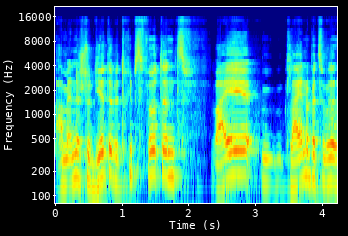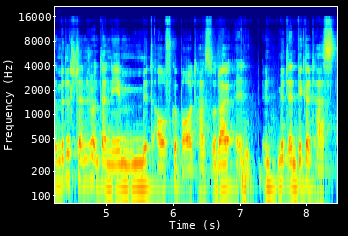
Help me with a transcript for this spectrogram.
am Ende studierte Betriebswirtin zwei kleine bzw. mittelständische Unternehmen mit aufgebaut hast oder in, in, mitentwickelt hast.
